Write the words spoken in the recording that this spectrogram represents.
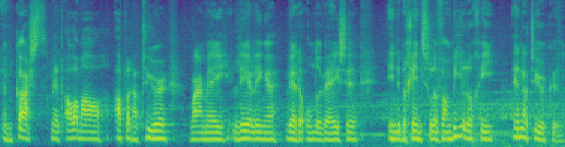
een kast met allemaal apparatuur waarmee leerlingen werden onderwezen in de beginselen van biologie en natuurkunde.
